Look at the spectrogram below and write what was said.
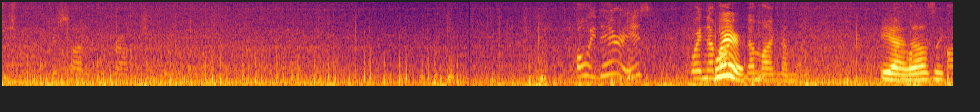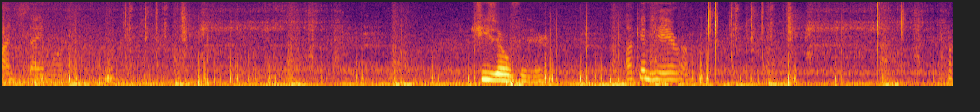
just decided to grab Chica's bar. Oh wait, there it is. Wait, never Where? mind. Never mind. Never mind. Yeah, Never that was like mind, same one. She's over there. I can hear her. I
